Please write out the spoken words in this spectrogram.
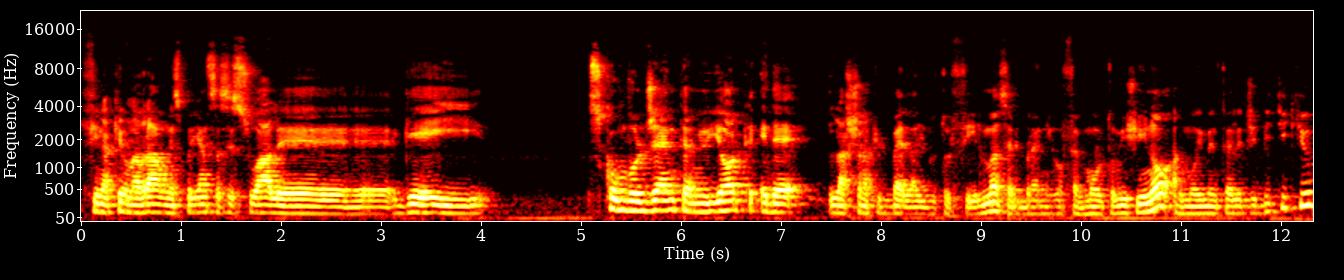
fino a che non avrà un'esperienza sessuale gay sconvolgente a New York ed è la scena più bella di tutto il film, Serebrennikov è molto vicino al movimento LGBTQ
